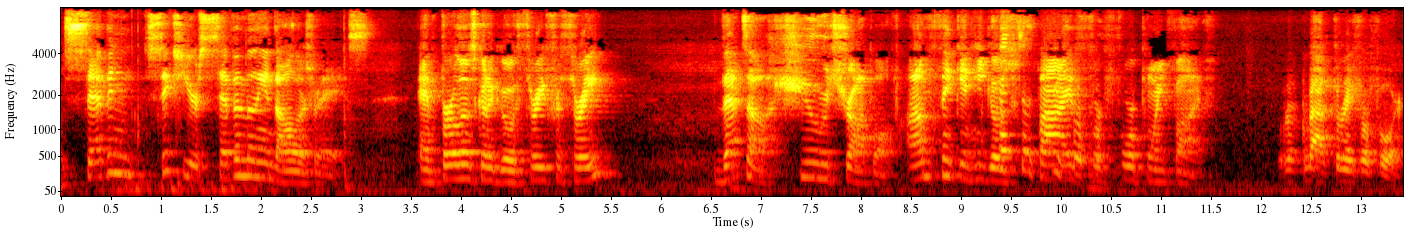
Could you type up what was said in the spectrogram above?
seven, six years, seven million dollars for Hayes, and Ferland's going to go three for three. That's a huge drop off. I'm thinking he goes five for four point five. What about three for four?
